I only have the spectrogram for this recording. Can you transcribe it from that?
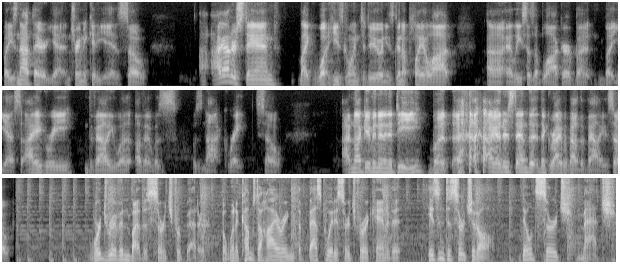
but he's not there yet. And Tre' McKitty is. So I understand like what he's going to do, and he's going to play a lot uh, at least as a blocker. But but yes, I agree. The value of it was was not great. So I'm not giving it a D, but I understand the, the gripe about the value. So we're driven by the search for better. But when it comes to hiring, the best way to search for a candidate isn't to search at all. Don't search match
